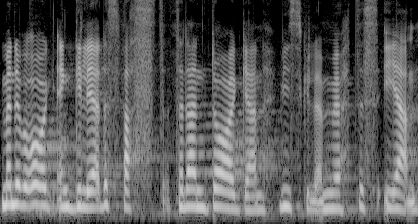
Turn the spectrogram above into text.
Men det var òg en gledesfest til den dagen vi skulle møtes igjen.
